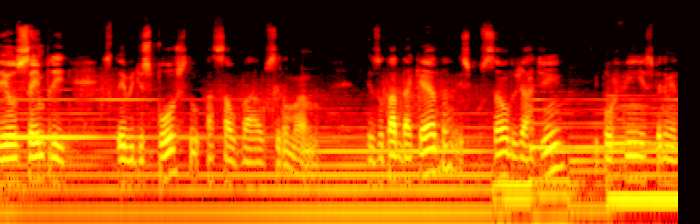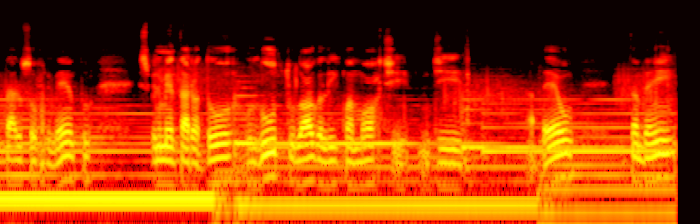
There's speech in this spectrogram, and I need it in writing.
Deus sempre esteve disposto a salvar o ser humano. Resultado da queda, expulsão do jardim e, por fim, experimentar o sofrimento, experimentar a dor, o luto, logo ali com a morte de Abel, também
